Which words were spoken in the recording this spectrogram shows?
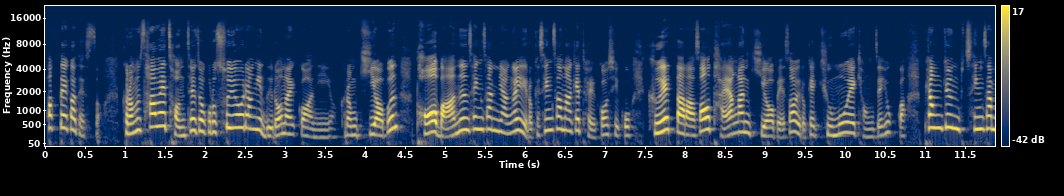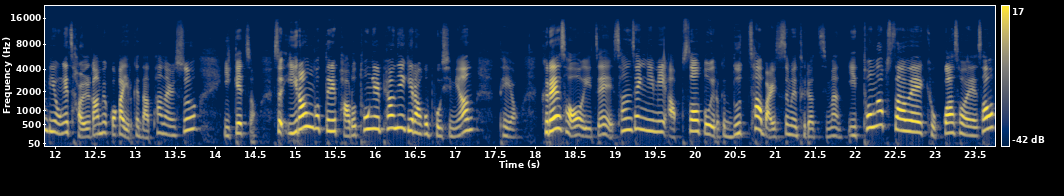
확대가 됐어. 그러면 사회 전체적으로 수요량이 늘어날 거 아니에요. 그럼 기업은 더 많은 생산량을 이렇게 생산하게 될 것이고 것이고 그에 따라서 다양한 기업에서 이렇게 규모의 경제 효과, 평균 생산 비용의 절감 효과가 이렇게 나타날 수 있겠죠. 그래서 이런 것들이 바로 통일 편익이라고 보시면 돼요. 그래서 이제 선생님이 앞서도 이렇게 누차 말씀을 드렸지만 이 통합사회 교과서에서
